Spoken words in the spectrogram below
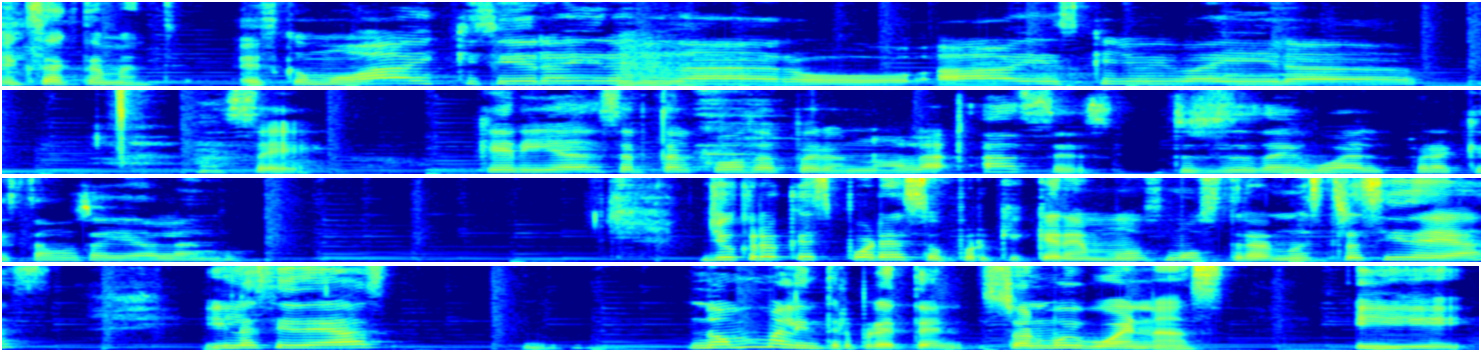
Exactamente. Es como, ay, quisiera ir a ayudar o, ay, es que yo iba a ir a, no sé, quería hacer tal cosa, pero no la haces. Entonces da igual, ¿para qué estamos ahí hablando? Yo creo que es por eso, porque queremos mostrar nuestras ideas y las ideas, no me malinterpreten, son muy buenas y,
